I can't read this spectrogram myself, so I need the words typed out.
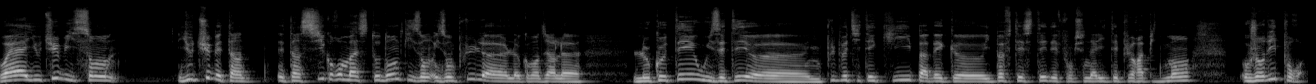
Ouais, YouTube, ils sont. YouTube est un, est un si gros mastodonte qu'ils ont, ils ont plus le comment dire, le, le côté où ils étaient euh, une plus petite équipe avec euh, ils peuvent tester des fonctionnalités plus rapidement. Aujourd'hui, pour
